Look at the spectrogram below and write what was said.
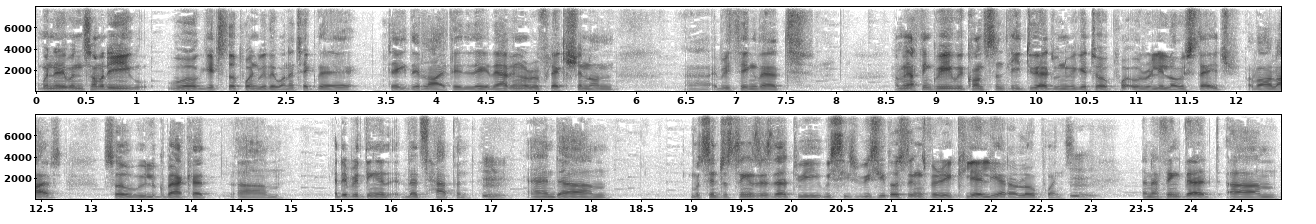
when they, when somebody will get to the point where they want to take their take their life, they, they they're having a reflection on uh, everything that. I mean, I think we, we constantly do that when we get to a, point, a really low stage of our lives. So we look back at um, at everything that's happened, and um, what's interesting is, is that we, we see we see those things very clearly at our low points, and I think that um,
